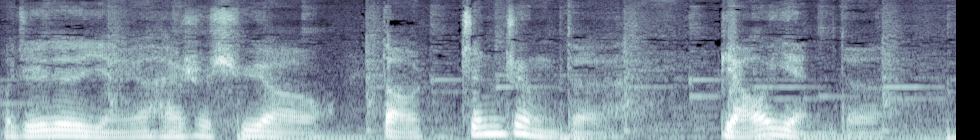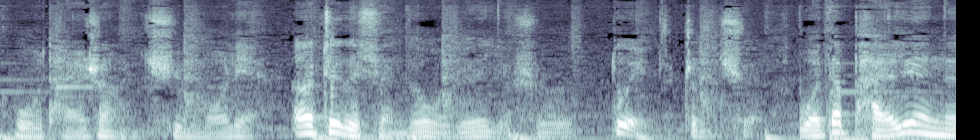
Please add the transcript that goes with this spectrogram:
我觉得演员还是需要到真正的表演的舞台上去磨练，呃，这个选择我觉得也是对的、正确的。我在排练的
